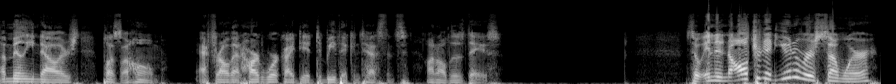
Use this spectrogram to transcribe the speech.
a million dollars plus a home after all that hard work I did to be the contestants on all those days. So, in an alternate universe somewhere,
